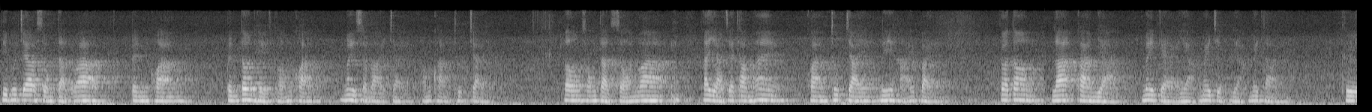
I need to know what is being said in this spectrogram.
ที่พระเจ้าทรงตรัสว่าเป็นความเป็นต้นเหตุของความไม่สบายใจของความทุกข์ใจ พระองค์ทรงตรัสสอนว่า ถ้าอยากจะทำให้ความทุกข์ใจนี้หายไป ก็ต้องละความอยากไม่แก่อยากไม่เจ็บอยากไม่ตาย คือ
